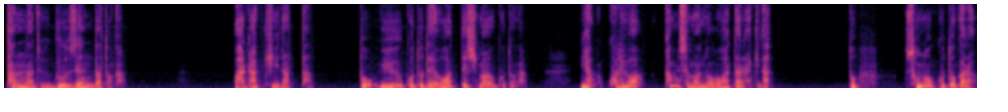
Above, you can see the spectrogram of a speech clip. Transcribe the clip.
単なる偶然だとかあラッキーだったということで終わってしまうことがいやこれは神様のお働きだとその事柄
